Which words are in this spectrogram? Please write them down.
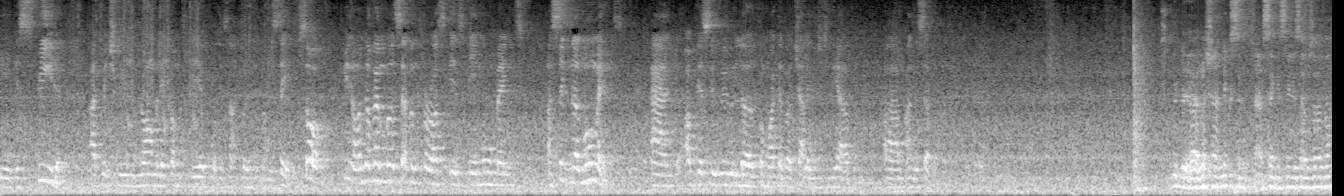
the, the speed at which we normally come to the airport is not going to be the same. So, you know, November 7th for us is a moment, a signal moment and obviously we will learn from whatever challenges we have um, on the 7th. Good day, uh, Lashan Nixon, uh, St. News Observer.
